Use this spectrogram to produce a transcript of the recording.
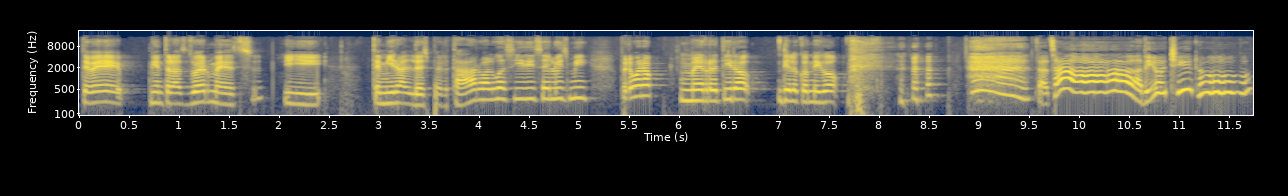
te ve mientras duermes y te mira al despertar o algo así, dice Luismi. Pero bueno, me retiro, dilo conmigo. chao, chao, adiós, chino.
